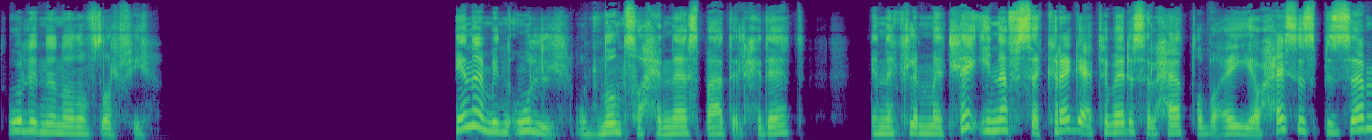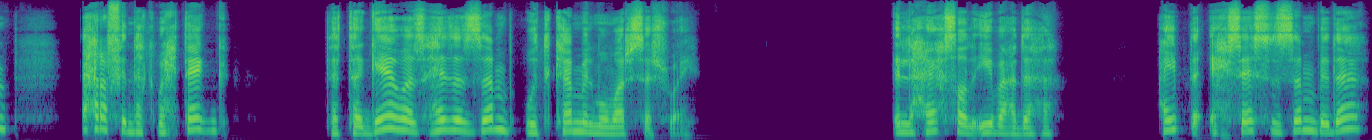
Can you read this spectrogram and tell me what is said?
تقول إننا نفضل فيها هنا بنقول وبننصح الناس بعد الحداد إنك لما تلاقي نفسك راجع تمارس الحياة الطبيعية وحاسس بالذنب اعرف إنك محتاج تتجاوز هذا الذنب وتكمل ممارسة شوية اللي هيحصل إيه بعدها؟ هيبدأ إحساس الذنب ده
